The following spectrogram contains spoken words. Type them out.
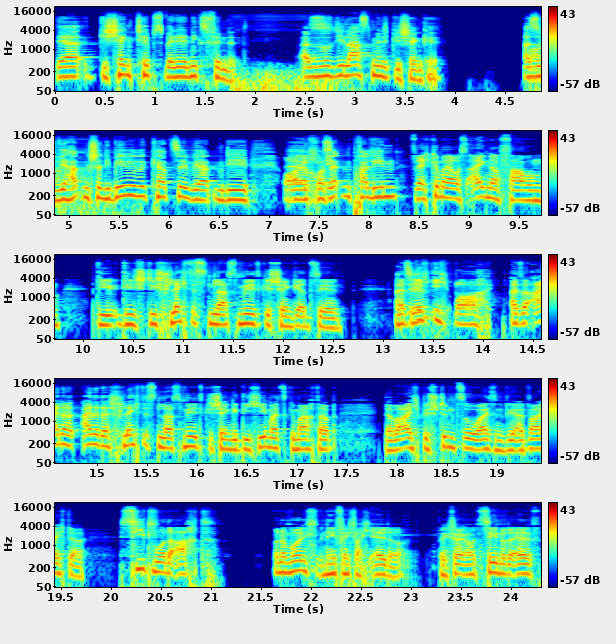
der Geschenktipps, wenn ihr nichts findet. Also so die Last-Minute-Geschenke. Also wir hatten schon die Babykerze, wir hatten die Oh, äh, ich- Rosettenpralinen. Vielleicht können wir ja aus eigener Erfahrung die, die, die schlechtesten Last-Minute-Geschenke erzählen. Also Erzähl. ich, ich, boah, also einer, einer der schlechtesten Last-Minute-Geschenke, die ich jemals gemacht habe, da war ich bestimmt so, weiß nicht, wie alt war ich da? Sieben oder acht. Und dann wollte ich, nee, vielleicht war ich älter. Vielleicht war ich auch zehn oder elf.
